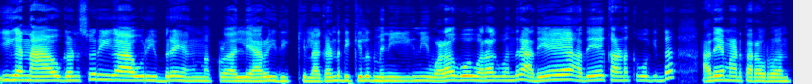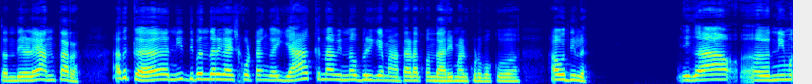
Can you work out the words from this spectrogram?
ಈಗ ನಾವು ಗಂಡಸರು ಈಗ ಅವ್ರು ಹೆಂಗ್ ಹೆಣ್ಮಕ್ಳು, ಅಲ್ಲಿ ಯಾರು ಇದಕ್ಕಿಲ್ಲ ಗಂಡ ದಿಕ್ಕಿಲ್ಲದ ಮನಿ, ಈಗ ನೀ ಒಳಗೆ ಹೋಗಿ ಹೊರಗೆ ಬಂದ್ರೆ ಅದೇ ಅದೇ ಕಾರಣಕ್ಕೆ ಹೋಗಿದ್ದ, ಅದೇ ಮಾಡ್ತಾರ ಅವರು ಅಂತಂದೇಳಿ ಅಂತಾರ. ಅದಕ್ಕೆ ನಿದ್ದೆ ಬಂದವ್ರಿಗೆ ಕೊಟ್ಟಂಗೆ ಯಾಕೆ ನಾವು ಇನ್ನೊಬ್ಬರಿಗೆ ಮಾತಾಡಕ್ಕೆ ಒಂದು ದಾರಿ ಮಾಡಿಕೊಡ್ಬೇಕು? ಹೌದಿಲ್ಲ. ಈಗ ನೀವು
